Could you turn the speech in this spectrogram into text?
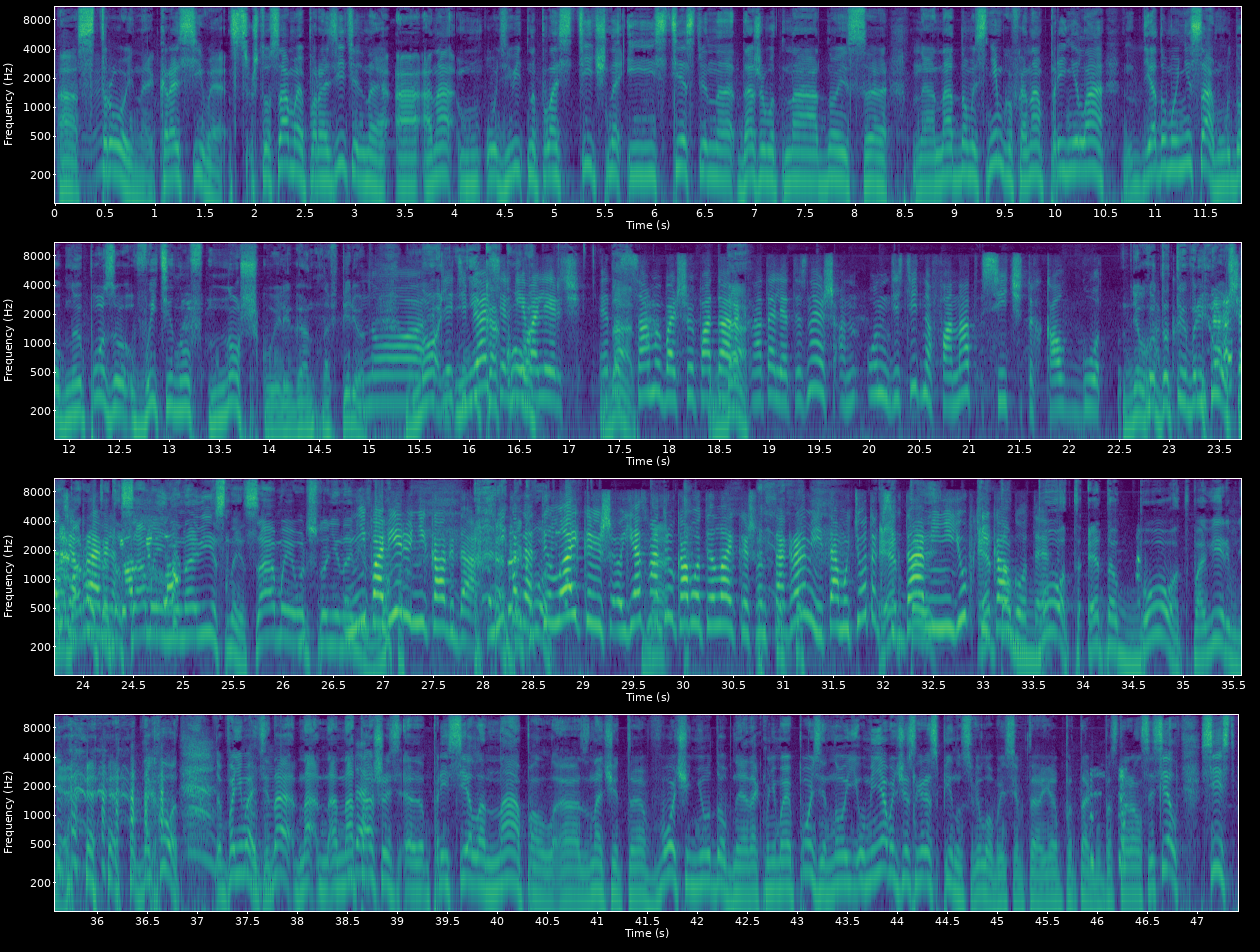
А, стройная, красивая. Что самое поразительное, а, она удивительно пластична и, естественно, даже вот на одной из э, на одном из снимков она приняла, я думаю, не самую удобную позу, вытянув ножку элегантно вперед. Но, для тебя, никакого- Сергей Валерьевич, это Да. самый большой подарок. Да. Наталья, ты знаешь, он, он действительно фанат сетчатых колгот. Ну, Да ты врешь. Сейчас я Наоборот, правильно. это самые ненавистные, самые вот что ненавистные. Не поверю никогда. Никогда. Ты вот. лайкаешь, я смотрю, кого ты лайкаешь в Инстаграме, и там у теток всегда Это- мини-юбки и это колготы. бот, это бот, поверь мне. Так вот, понимаете, да, На- на- Наташа э, присела на пол, э, значит, э, в очень неудобной, я так понимаю, позе, но у меня бы, честно говоря, спину свело бы, если бы я так бы постарался сел, сесть,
